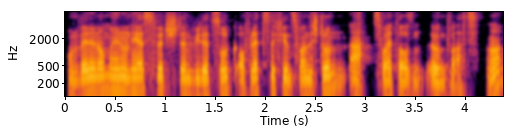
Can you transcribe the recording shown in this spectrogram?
Und wenn ihr nochmal hin und her switcht, dann wieder zurück auf letzte 24 Stunden, ah, 2000 irgendwas. Ne?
